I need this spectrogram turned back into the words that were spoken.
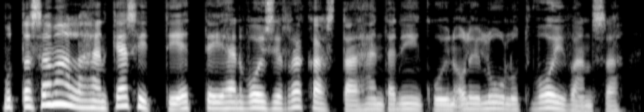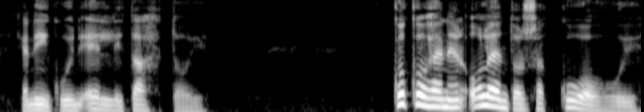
Mutta samalla hän käsitti, ettei hän voisi rakastaa häntä niin kuin oli luullut voivansa ja niin kuin Elli tahtoi. Koko hänen olentonsa kuohui.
